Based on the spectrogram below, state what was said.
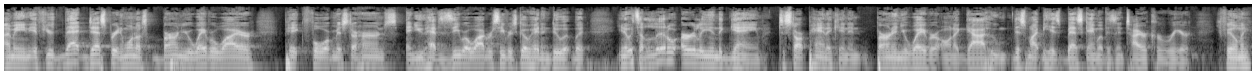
I mean, if you're that desperate and want to burn your waiver wire pick for Mr. Hurns and you have zero wide receivers, go ahead and do it. But you know, it's a little early in the game to start panicking and burning your waiver on a guy who this might be his best game of his entire career. You feel me?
